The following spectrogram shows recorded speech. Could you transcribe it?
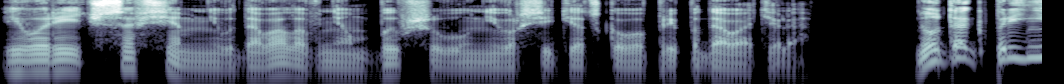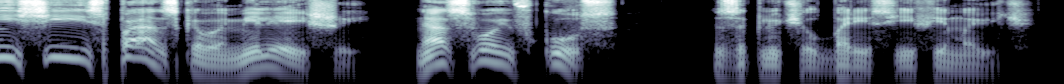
Его речь совсем не выдавала в нем бывшего университетского преподавателя. «Ну так принеси испанского, милейший, на свой вкус», — заключил Борис Ефимович.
